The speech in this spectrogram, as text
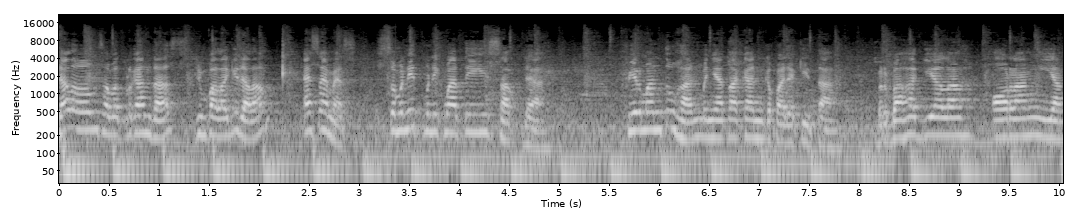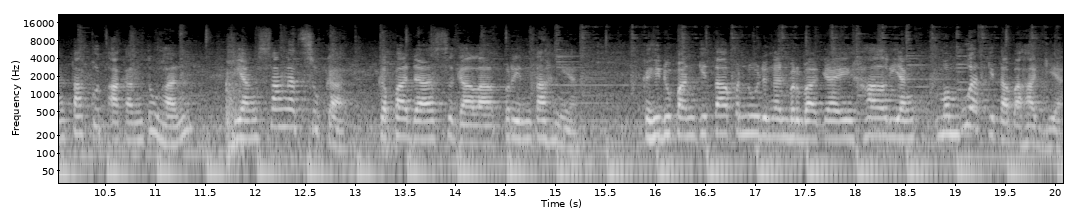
Shalom sahabat perkantas, jumpa lagi dalam SMS Semenit Menikmati Sabda. Firman Tuhan menyatakan kepada kita Berbahagialah orang yang takut akan Tuhan Yang sangat suka kepada segala perintahnya. Kehidupan kita penuh dengan berbagai hal yang membuat kita bahagia.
